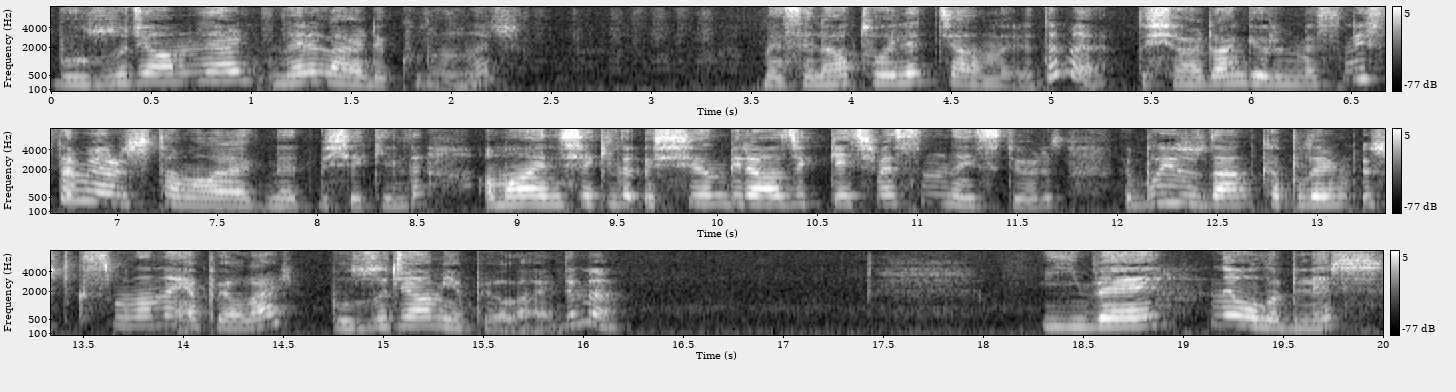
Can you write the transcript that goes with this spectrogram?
Buzlu cam nerelerde kullanılır? Mesela tuvalet camları değil mi? Dışarıdan görünmesini istemiyoruz tam olarak net bir şekilde. Ama aynı şekilde ışığın birazcık geçmesini de istiyoruz. Ve bu yüzden kapıların üst kısmına ne yapıyorlar? Buzlu cam yapıyorlar değil mi? Ve ne olabilir?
